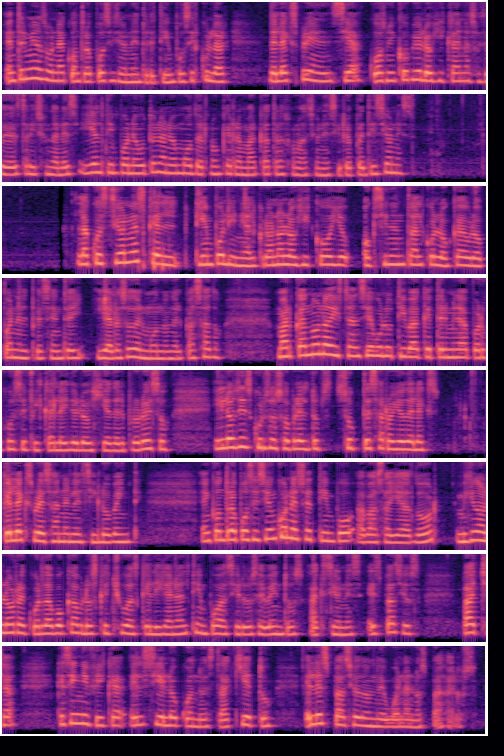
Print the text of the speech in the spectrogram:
en términos de una contraposición entre tiempo circular de la experiencia cósmico-biológica en las sociedades tradicionales y el tiempo newtoniano moderno que remarca transformaciones y repeticiones. La cuestión es que el tiempo lineal cronológico y occidental coloca a Europa en el presente y al resto del mundo en el pasado, marcando una distancia evolutiva que termina por justificar la ideología del progreso y los discursos sobre el subdesarrollo que la expresan en el siglo XX. En contraposición con ese tiempo avasallador, Mignolo recuerda vocablos quechuas que ligan al tiempo a ciertos eventos, acciones, espacios. Pacha, que significa el cielo cuando está quieto, el espacio donde vuelan los pájaros.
